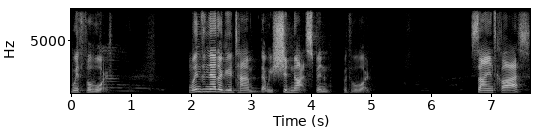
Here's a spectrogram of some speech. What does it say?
with the Lord. When's another good time that we should not spend with the Lord? Science class.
